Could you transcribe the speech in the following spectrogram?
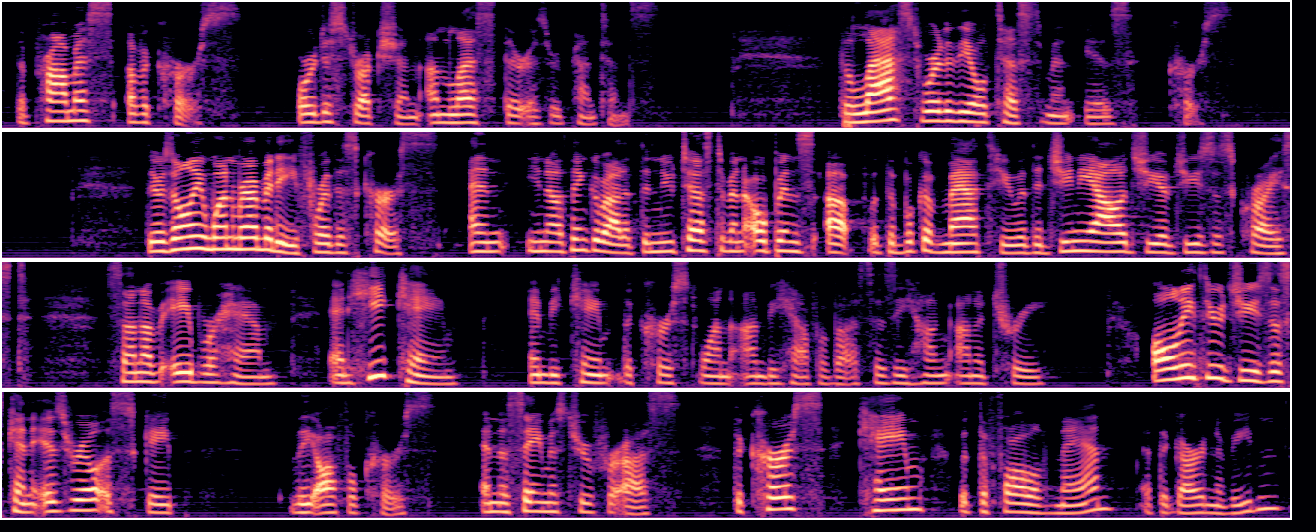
the promise of a curse or destruction unless there is repentance. The last word of the Old Testament is curse. There's only one remedy for this curse. And, you know, think about it. The New Testament opens up with the book of Matthew with the genealogy of Jesus Christ son of Abraham, and he came and became the cursed one on behalf of us as he hung on a tree. Only through Jesus can Israel escape the awful curse, and the same is true for us. The curse came with the fall of man at the Garden of Eden,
